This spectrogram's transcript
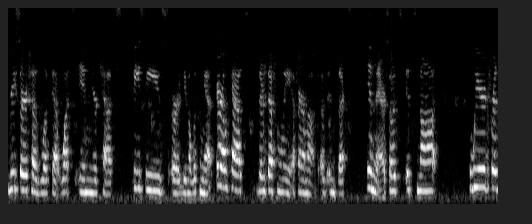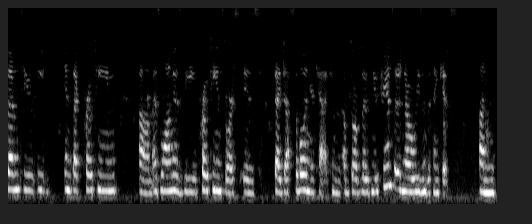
research has looked at what's in your cat's feces, or you know, looking at feral cats, there's definitely a fair amount of insects in there. So it's it's not weird for them to eat insect protein um, as long as the protein source is digestible and your cat can absorb those nutrients. There's no reason to think it's un,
